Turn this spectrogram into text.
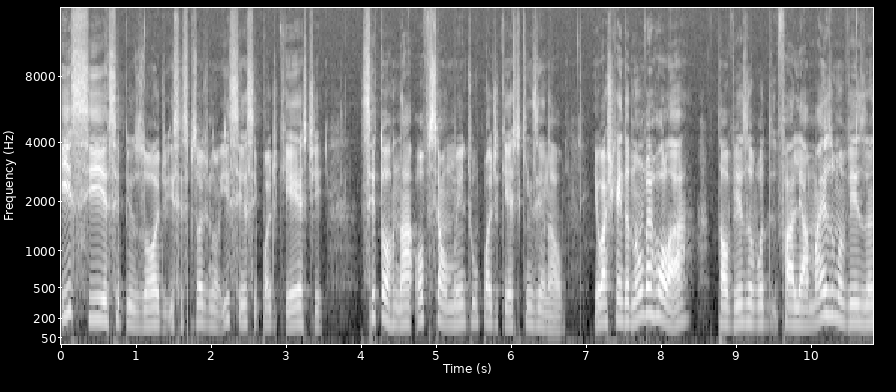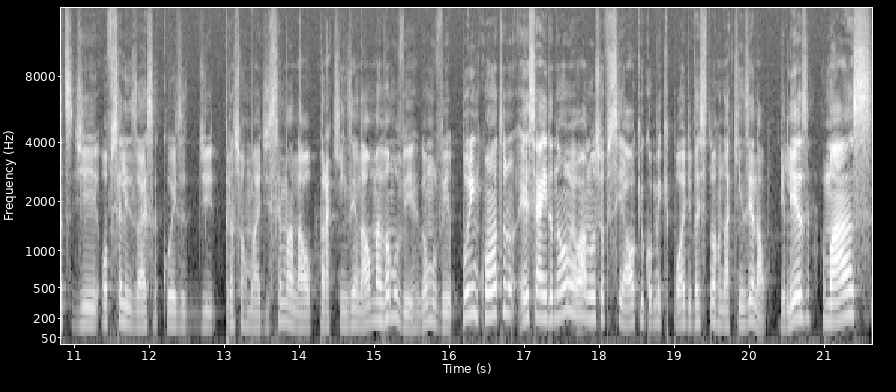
e se esse episódio, e se esse episódio não, e se esse podcast se tornar oficialmente um podcast quinzenal? Eu acho que ainda não vai rolar, Talvez eu vou falhar mais uma vez antes de oficializar essa coisa de transformar de semanal para quinzenal, mas vamos ver, vamos ver. Por enquanto, esse ainda não é o anúncio oficial que o Como é que pode vai se tornar quinzenal, beleza? Mas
